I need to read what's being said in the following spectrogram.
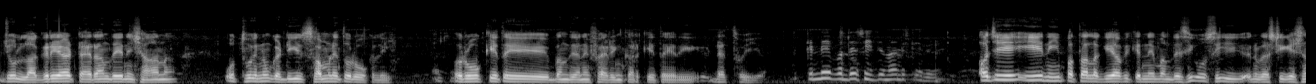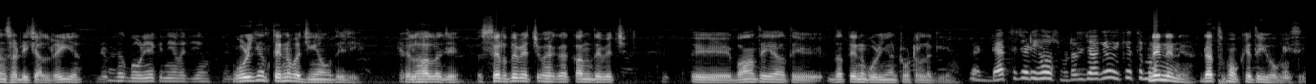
ਜੋ ਲੱਗ ਰਿਹਾ ਟਾਇਰਾਂ ਦੇ ਨਿਸ਼ਾਨ ਆ ਉੱਥੋਂ ਇਹਨੂੰ ਗੱਡੀ ਸਾਹਮਣੇ ਤੋਂ ਰੋਕ ਲਈ। ਰੋਕ ਕੇ ਤੇ ਬੰਦਿਆਂ ਨੇ ਫਾਇਰਿੰਗ ਕਰਕੇ ਤੇ ਇਹਦੀ ਡੈਥ ਹੋਈ ਆ। ਕਿੰਨੇ ਬੰਦੇ ਸੀ ਜਿਨ੍ਹਾਂ ਨੇ ਘੇਰਿਆ ਅਜੇ ਇਹ ਨਹੀਂ ਪਤਾ ਲੱਗਿਆ ਵੀ ਕਿੰਨੇ ਬੰਦੇ ਸੀ ਉਸੀ ਇਨਵੈਸਟੀਗੇਸ਼ਨ ਸਾਡੀ ਚੱਲ ਰਹੀ ਆ। ਗੋਲੀਆਂ ਕਿੰਨੀਆਂ ਵੱਜੀਆਂ? ਗੋਲੀਆਂ ਤਿੰਨ ਵੱਜੀਆਂ ਉਹਦੇ ਜੀ ਫਿਲਹਾਲ ਅਜੇ। ਸਿਰ ਦੇ ਵਿੱਚ ਹੈਗਾ ਕੰਨ ਦੇ ਵਿੱਚ ਤੇ ਬਾਂਹ ਤੇ ਆ ਤੇ ਦਾ ਤਿੰਨ ਗੋਲੀਆਂ ਟੋਟਲ ਲੱਗੀਆਂ। ਡੈਥ ਜਿਹੜੀ ਹਸਪੀਟਲ ਜਾ ਕੇ ਹੋਈ ਕਿ ਇੱਥੇ ਨਹੀਂ ਨਹੀਂ ਨਹੀਂ ਡੈਥ ਮੌਕੇ ਤੇ ਹੀ ਹੋ ਗਈ ਸੀ।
